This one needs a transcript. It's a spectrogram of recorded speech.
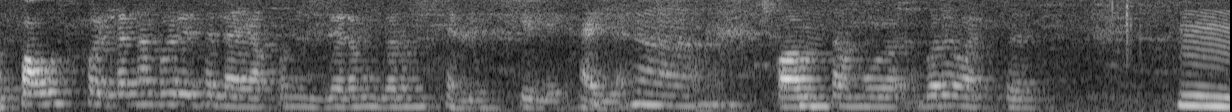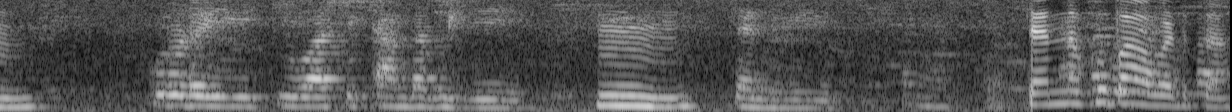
पाऊस पडला ना बरे झाला आपण गरम गरम सँडविच केले खायला. पावसामुळं बरं वाटतं. हम्म. कुरडई किंवा अशी कांदा भजी. हम्म. सँडविच. त्यांना खूप आवडतं.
